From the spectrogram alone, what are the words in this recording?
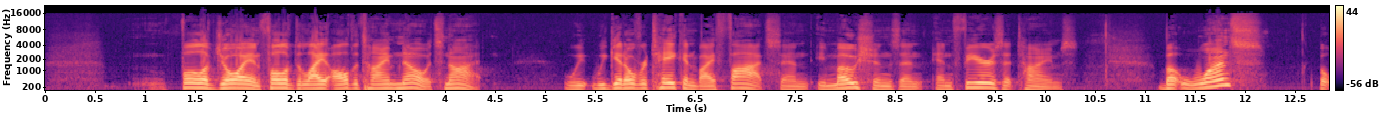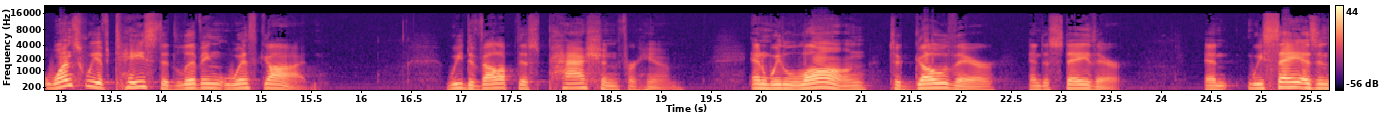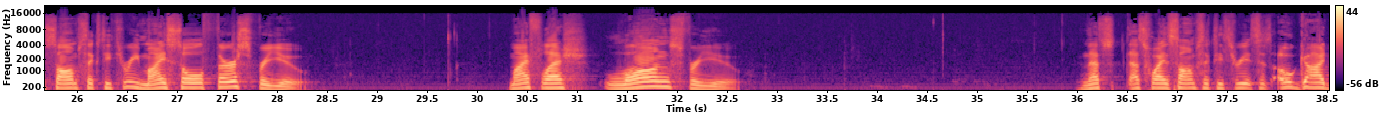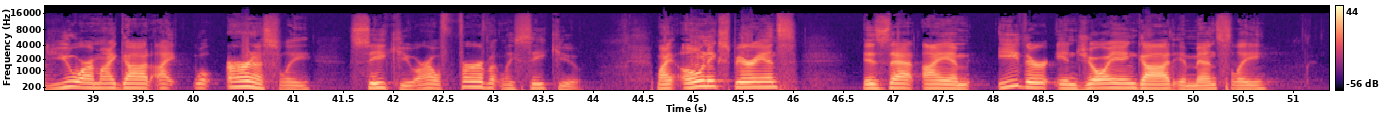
full of joy and full of delight all the time? No, it's not. We, we get overtaken by thoughts and emotions and, and fears at times. But once, but once we have tasted living with God, we develop this passion for Him, and we long to go there and to stay there. And we say, as in Psalm 63, My soul thirsts for you, my flesh longs for you. And that's, that's why in Psalm 63 it says, Oh God, you are my God. I will earnestly seek you, or I will fervently seek you. My own experience is that I am either enjoying God immensely,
